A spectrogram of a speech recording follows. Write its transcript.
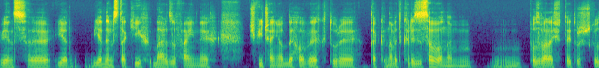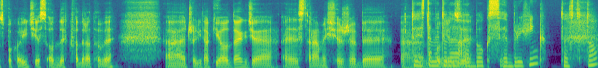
więc e, jednym z takich bardzo fajnych ćwiczeń oddechowych, który tak nawet kryzysowo nam pozwala się tutaj troszeczkę uspokoić, jest oddech kwadratowy, e, czyli taki oddech, gdzie e, staramy się, żeby. E, to jest ta pomiędzy... metoda box briefing? To jest to?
